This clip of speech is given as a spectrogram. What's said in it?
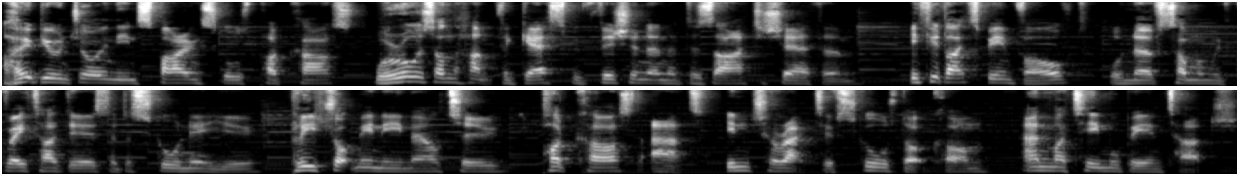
I hope you're enjoying the Inspiring Schools podcast. We're always on the hunt for guests with vision and a desire to share them. If you'd like to be involved or know of someone with great ideas at a school near you, please drop me an email to podcast at interactiveschools.com and my team will be in touch.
